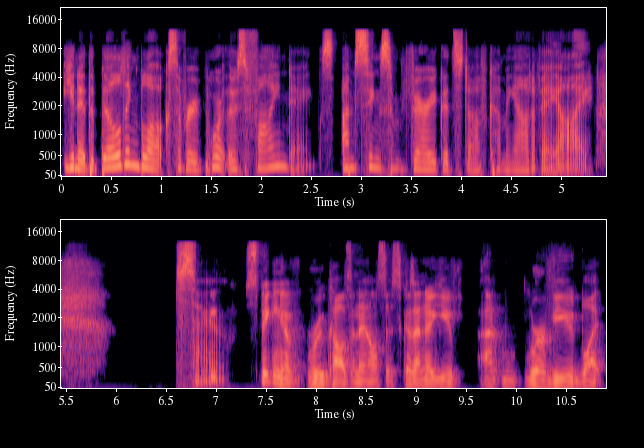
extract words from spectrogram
you know, the building blocks of a report, those findings, I'm seeing some very good stuff coming out of AI. So, Speaking of root cause analysis, because I know you've uh, reviewed what,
